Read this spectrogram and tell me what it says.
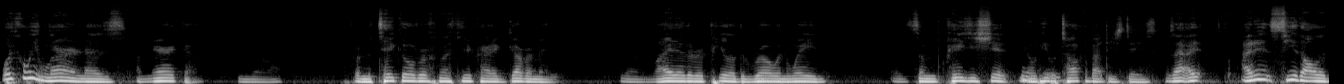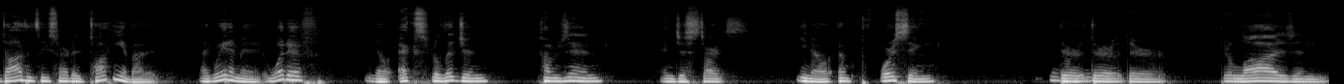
What can we learn as America? You know, from the takeover from a theocratic government you know, in light of the repeal of the Roe and Wade and some crazy shit, you know, people mm-hmm. talk about these days. Because I, I, I didn't see all the dots until you started talking about it. Like, wait a minute, what if, you know, X religion comes in and just starts, you know, enforcing their mm-hmm. their their their laws and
